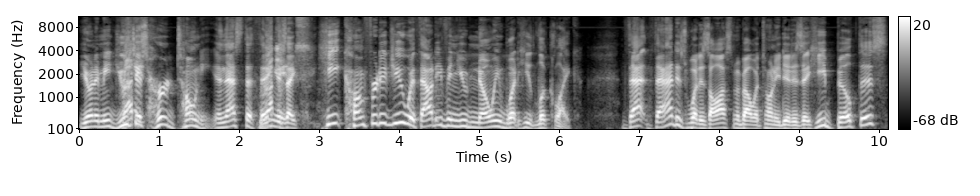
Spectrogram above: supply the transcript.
You know what I mean? You Right. just heard Tony, and that's the thing is like he comforted you without even you knowing what he looked like. that that is what is awesome about what Tony did is that he built this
